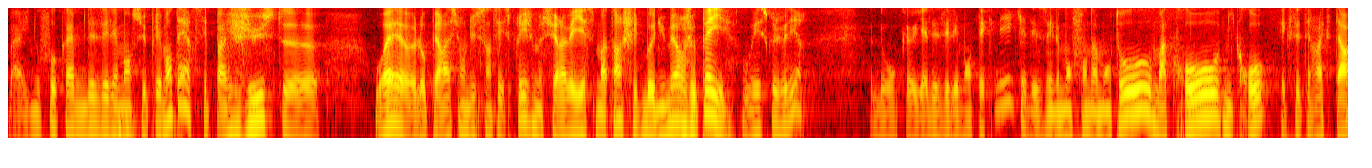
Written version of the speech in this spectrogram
bah, il nous faut quand même des éléments supplémentaires. C'est pas juste, euh, ouais, euh, l'opération du Saint-Esprit, je me suis réveillé ce matin, je suis de bonne humeur, je paye. Vous voyez ce que je veux dire? Donc il y a des éléments techniques, il y a des éléments fondamentaux, macro, micro, etc., etc.,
